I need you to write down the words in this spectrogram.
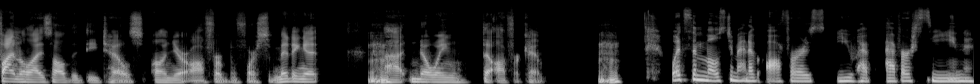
finalize all the details on your offer before submitting it Mhm. uh, knowing the offer count What's the most amount of offers you have ever seen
